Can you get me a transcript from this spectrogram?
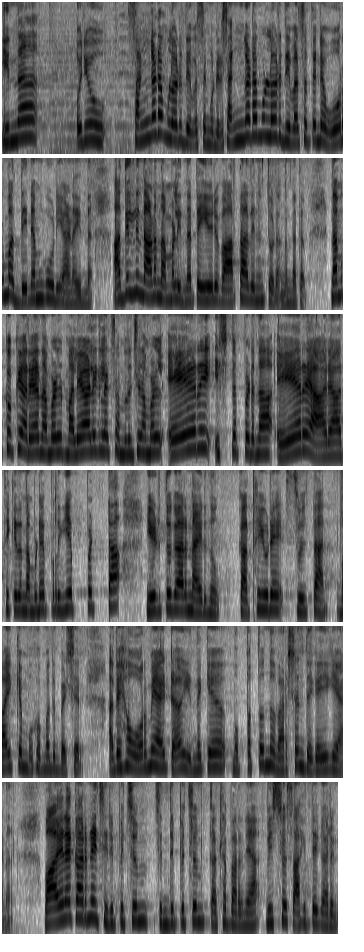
ഇന്ന് ഒരു സങ്കടമുള്ള ഒരു ദിവസം കൂടി സങ്കടമുള്ള ഒരു ദിവസത്തിന്റെ ഓർമ്മ ദിനം കൂടിയാണ് ഇന്ന്. അതിൽ നിന്നാണ് നമ്മൾ ഇന്നത്തെ ഈ ഒരു വാർത്താ ദിനം തുടങ്ങുന്നത്. നമുക്കൊക്കെ അറിയാം നമ്മൾ മലയാളികളെ സംബന്ധിച്ച് നമ്മൾ ഏറെ ഇഷ്ടപ്പെടുന്ന ഏറെ ആരാധിക്കുന്ന നമ്മുടെ പ്രിയപ്പെട്ട എഴുത്തുകാരനായിരുന്നു കഥയുടെ സുൽത്താൻ വൈക്കം മുഹമ്മദ് ബഷീർ. അദ്ദേഹം ഓർമ്മയായിട്ട് ഇന്നേക്ക് മുപ്പത്തൊന്ന് വർഷം തികയുകയാണ്. വായനക്കാരനെ ചിരിപ്പിച്ചും ചിന്തിപ്പിച്ചും കഥ പറഞ്ഞ വിശ്വസാഹിത്യകാരൻ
